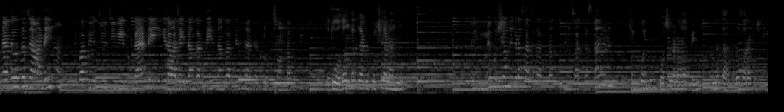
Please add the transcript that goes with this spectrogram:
ਮੈਂ ਤੇ ਉਧਰ ਜਾਣ ਡਈ ਹਾਂ ਤੇ ਭਾਬੀ ਉੱਚੀ ਉੱਚੀ ਵੀਰ ਨੂੰ ਕਹਿਣ ਡਈ ਸੀ ਕਿ ਰਾਜ ਇਦਾਂ ਕਰਦੀ ਇਦਾਂ ਕਰਦੀ ਤੇ ਮੈਂ ਫਿਰ ਖਲੋ ਕੇ ਸੁਣਨ ਲੱਗ ਪਈ। ਤੇ ਤੂੰ ਉਹਦੇ ਅੰਦਰ ਜਾ ਕੇ ਪੁੱਛ ਲੈਣਾ ਸੀ ਨਾ ਤੁਸੀਂ ਮੰਮੀ ਪੁੱਛਿਆ ਉਹਨੇ ਕਿਹੜਾ ਸੱਚ ਕਰਤਾ? ਮੈਨੂੰ ਸੱਚ ਦੱਸਣਾ ਹੀ ਉਹਨੇ? ਚੱਲ ਕੋਈ ਨਹੀਂ ਪੁੱਛ ਲੈਣਾ ਹੈਪੀ ਨੂੰ ਉਹਨੇ ਦੱਸ ਦੇਣਾ ਸਾਰਾ ਕੁਝ ਕੀ ਹੈ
